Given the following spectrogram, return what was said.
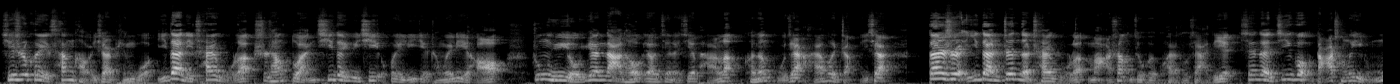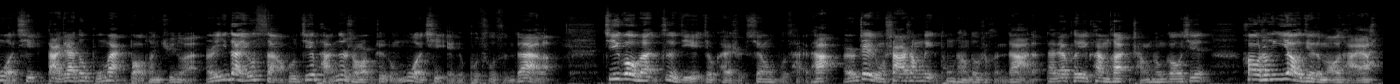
其实可以参考一下苹果，一旦你拆股了，市场短期的预期会理解成为利好，终于有冤大头要进来接盘了，可能股价还会涨一下。但是，一旦真的拆股了，马上就会快速下跌。现在机构达成了一种默契，大家都不卖，抱团取暖。而一旦有散户接盘的时候，这种默契也就不复存在了。机构们自己就开始相互踩踏，而这种杀伤力通常都是很大的。大家可以看看长城高新，号称医药界的茅台啊，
